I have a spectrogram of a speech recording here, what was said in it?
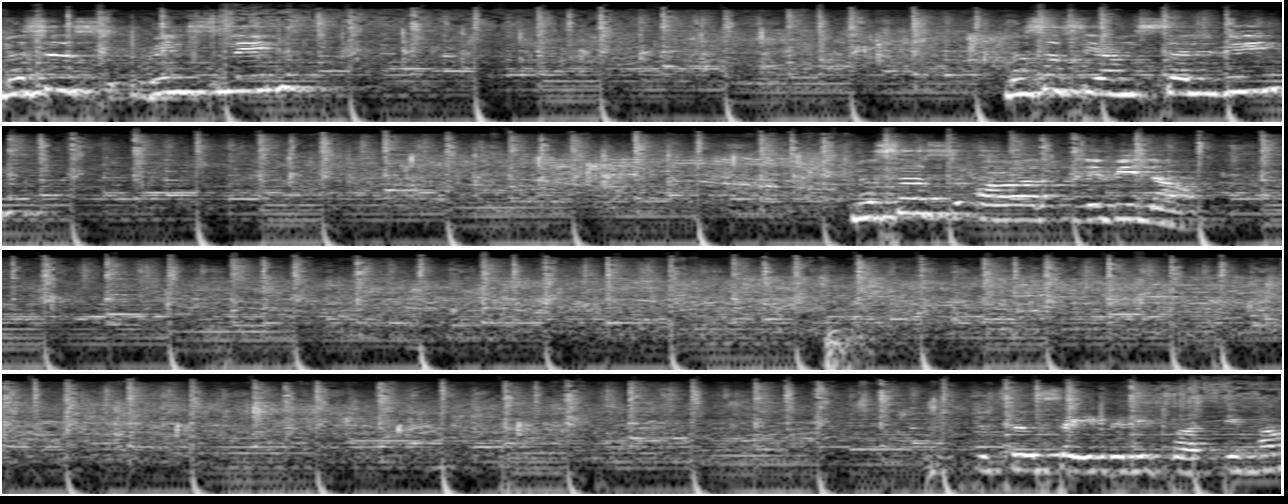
Mrs. Winsley, Mrs. M. Selvi, Mrs. R. Uh, Livina. லிவினா Mrs Saithali Fathima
